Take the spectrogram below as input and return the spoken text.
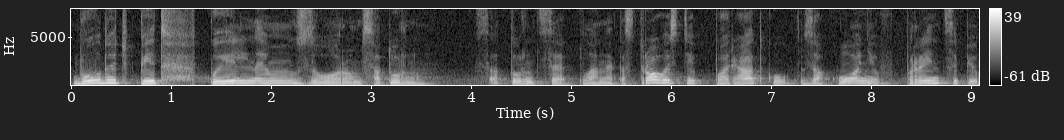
будуть під пильним взором Сатурну. Сатурн це планета строгості, порядку, законів, принципів.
